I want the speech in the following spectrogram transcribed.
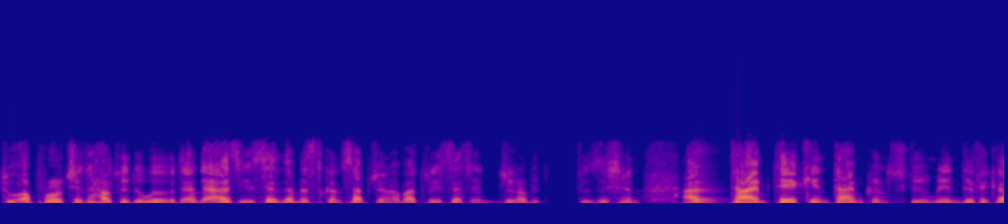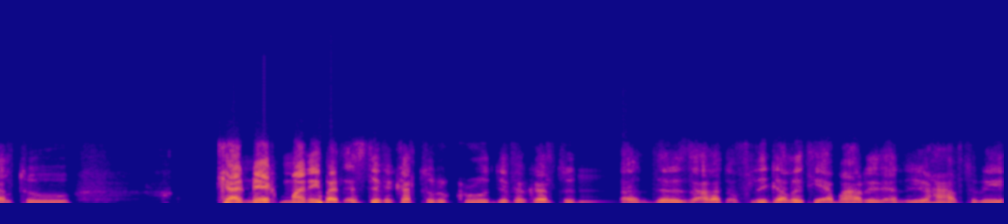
to approach it, how to do it, and as you said, the misconception about research in general, with physician, as time taking, time consuming, difficult to can make money, but it's difficult to recruit, difficult to, do, and there is a lot of legality about it, and you have to be,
